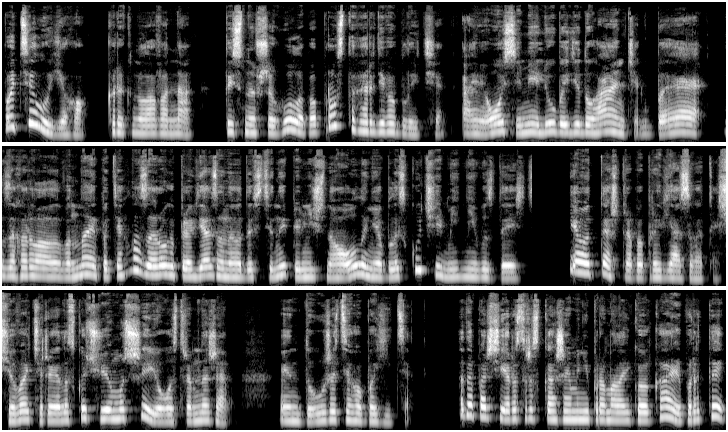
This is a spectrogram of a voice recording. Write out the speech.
Поцілуй його. крикнула вона, тиснувши голуба просто Герді в обличчя. А ось і мій любий дідуганчик, бе. загорлала вона і потягла за роги прив'язаного до стіни північного оленя блискучій мідній вуздечці. Його теж треба прив'язувати. Щовечора я лоскочу йому шию гострим ножем. Він дуже цього боїться. А тепер ще раз розкажи мені про маленького Каю, про те,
